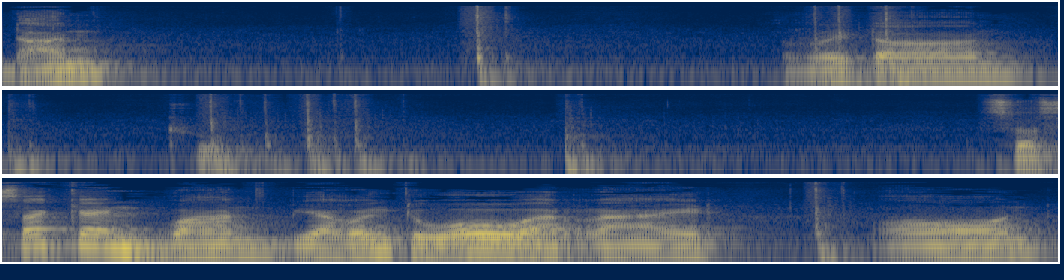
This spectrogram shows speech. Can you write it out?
Done. Return true. So second one we are going to override on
